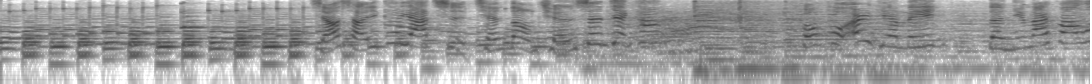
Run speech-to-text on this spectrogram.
小小一颗牙齿牵动全身健康，丰富二点零等您来发问。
